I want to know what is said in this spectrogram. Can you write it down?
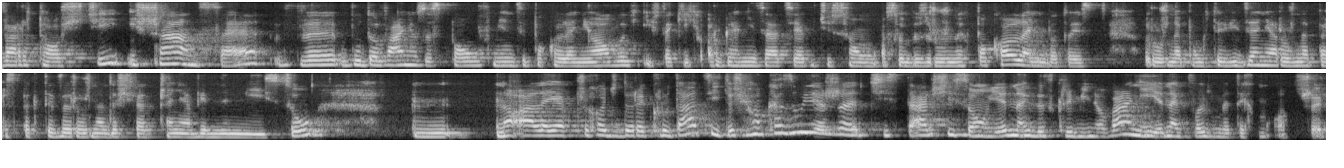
wartości i szanse w budowaniu zespołów międzypokoleniowych i w takich organizacjach, gdzie są osoby z różnych pokoleń, bo to jest różne punkty widzenia, różne różne perspektywy, różne doświadczenia w jednym miejscu. No ale jak przychodzi do rekrutacji, to się okazuje, że ci starsi są jednak dyskryminowani, jednak wolimy tych młodszych.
